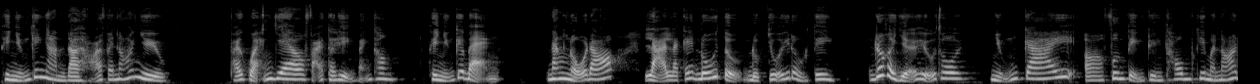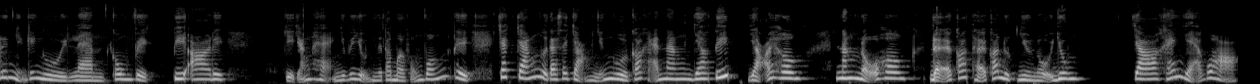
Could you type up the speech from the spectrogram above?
thì những cái ngành đòi hỏi phải nói nhiều phải quản giao phải thể hiện bản thân thì những cái bạn năng nổ đó lại là cái đối tượng được chú ý đầu tiên. Rất là dễ hiểu thôi. Những cái uh, phương tiện truyền thông khi mà nói đến những cái người làm công việc PR đi chị chẳng hạn như ví dụ người ta mời phỏng vấn thì chắc chắn người ta sẽ chọn những người có khả năng giao tiếp giỏi hơn năng nổ hơn để có thể có được nhiều nội dung cho khán giả của họ.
